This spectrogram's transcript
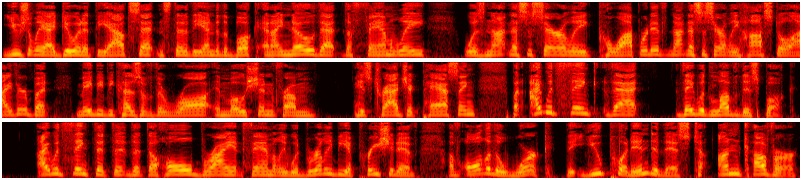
Usually I do it at the outset instead of the end of the book, and I know that the family was not necessarily cooperative, not necessarily hostile either, but maybe because of the raw emotion from his tragic passing. But I would think that they would love this book. I would think that the, that the whole Bryant family would really be appreciative of all of the work that you put into this to uncover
